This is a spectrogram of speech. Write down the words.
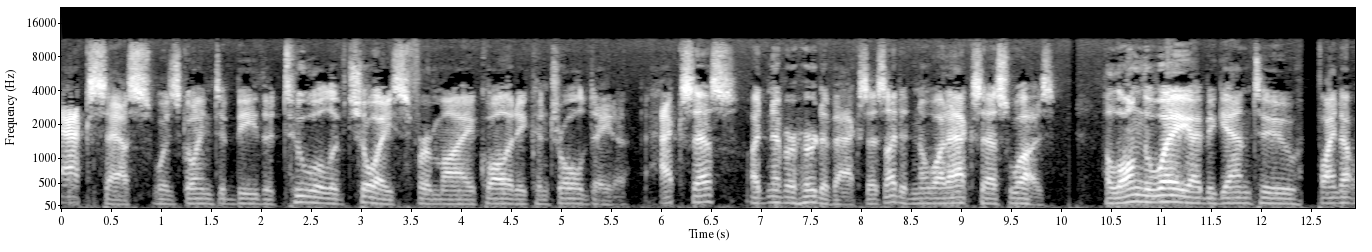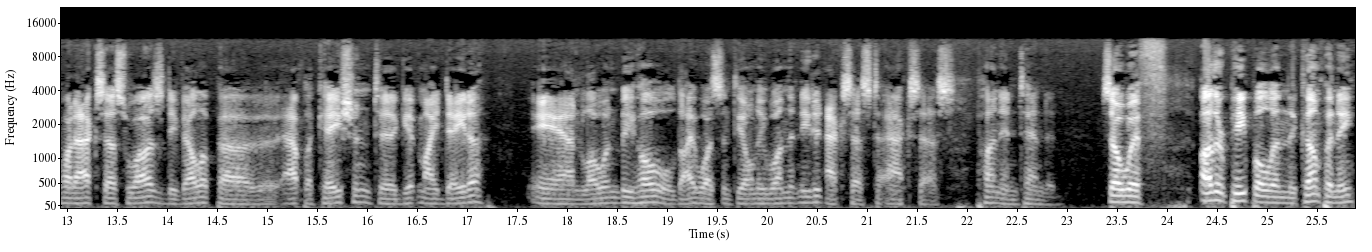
Access was going to be the tool of choice for my quality control data. Access? I'd never heard of Access. I didn't know what Access was. Along the way, I began to find out what Access was, develop an application to get my data, and lo and behold, I wasn't the only one that needed access to Access. Pun intended. So, with other people in the company,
